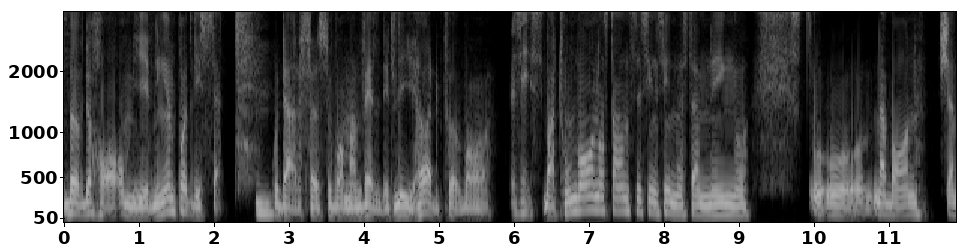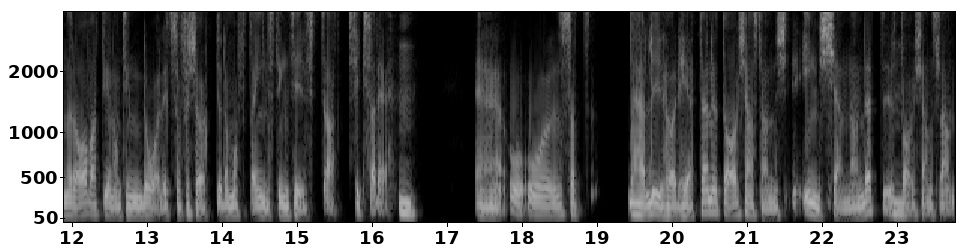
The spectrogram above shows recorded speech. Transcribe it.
behövde ha omgivningen på ett visst sätt. mm. Och därför så var man väldigt lyhörd på vad, Precis. vart hon var någonstans i sin sinnesstämning. Och, och, och när barn känner av att det är någonting dåligt så försöker de ofta instinktivt att fixa det. Mm, Eh, och, och, så att den här lyhördheten utav känslan, inkännandet utav känslan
